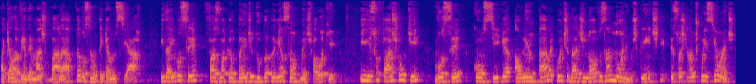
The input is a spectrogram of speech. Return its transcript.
aquela venda é mais barata, você não tem que anunciar, e daí você faz uma campanha de dupla premiação, como a gente falou aqui. E isso faz com que você consiga aumentar a quantidade de novos anônimos, clientes, pessoas que não te conheciam antes.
